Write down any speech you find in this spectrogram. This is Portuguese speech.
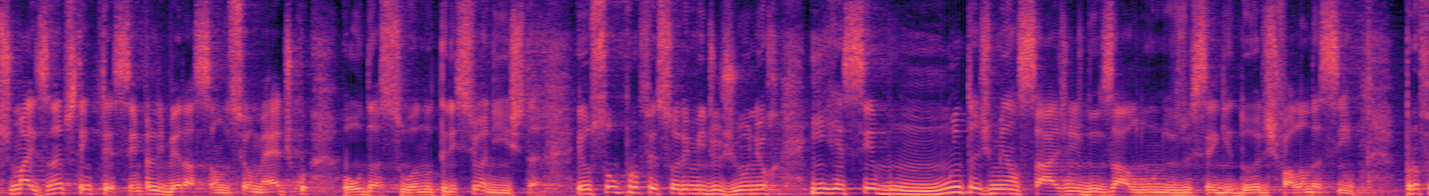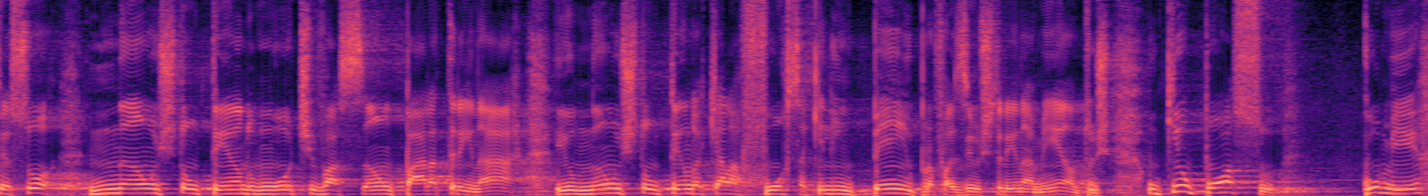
treinamentos, mas antes tem que ter sempre a liberação do seu médico ou da sua nutricionista. Eu sou o professor Emílio Júnior e recebo muitas mensagens dos alunos, dos seguidores, falando assim, professor, não estou tendo motivação para treinar, eu não estou tendo aquela força, aquele empenho para fazer os treinamentos, o que eu posso comer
